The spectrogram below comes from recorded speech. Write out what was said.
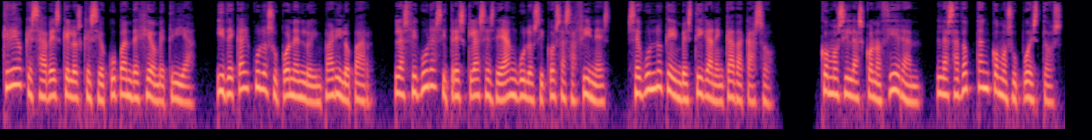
Creo que sabes que los que se ocupan de geometría y de cálculo suponen lo impar y lo par, las figuras y tres clases de ángulos y cosas afines, según lo que investigan en cada caso. Como si las conocieran, las adoptan como supuestos,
